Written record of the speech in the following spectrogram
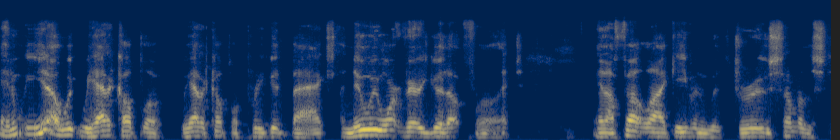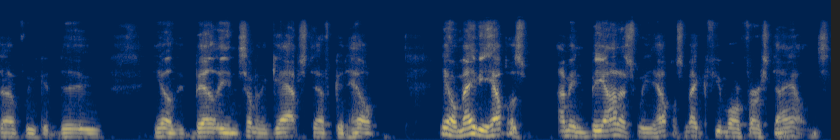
And, you know, we, we had a couple of, we had a couple of pretty good backs. I knew we weren't very good up front. And I felt like even with Drew, some of the stuff we could do, you know, the belly and some of the gap stuff could help, you know, maybe help us I mean, be honest, we help us make a few more first downs.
